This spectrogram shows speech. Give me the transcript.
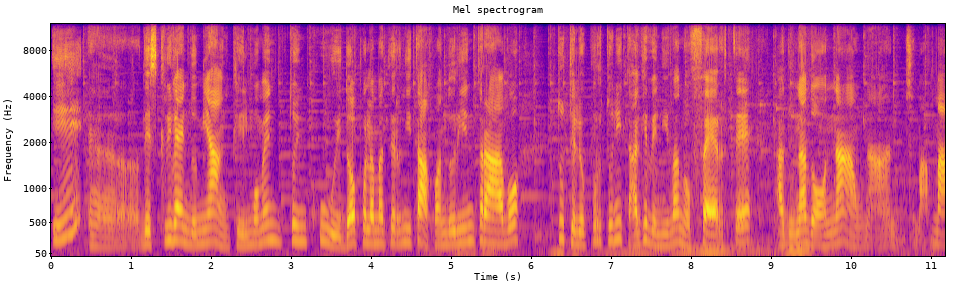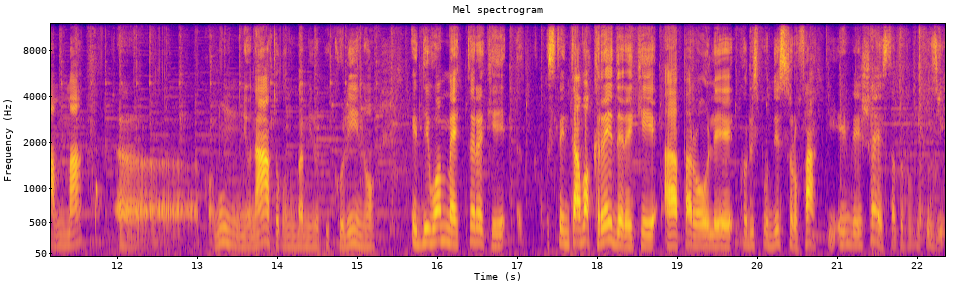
e eh, descrivendomi anche il momento in cui dopo la maternità, quando rientravo, tutte le opportunità che venivano offerte ad una donna, a una insomma, mamma eh, con un neonato, con un bambino piccolino e devo ammettere che stentavo a credere che a parole corrispondessero fatti e invece è stato proprio così.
